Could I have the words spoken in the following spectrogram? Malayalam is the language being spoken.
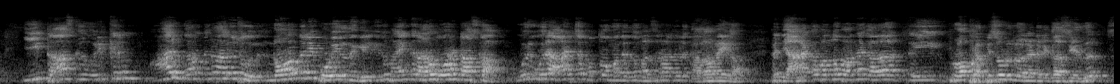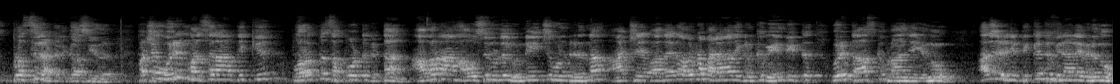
ഈ ടാസ്ക് ഒരിക്കലും ആരും കാരണം നിങ്ങൾ ആലോചിച്ചു നോർമലി പോയിരുന്നെങ്കിൽ ഇത് ഭയങ്കര അറുപോറ ടാസ്കാ ഒരു ഒരാഴ്ച മൊത്തം വന്നിരുന്ന മത്സരാർത്ഥികൾ കഥ പറയുക. ഇപ്പൊ ഞാനൊക്കെ വന്ന് പറഞ്ഞ കഥ ഈ പ്രോപ്പർ എപ്പിസോഡിലല്ല ടെലികാസ്റ്റ് ചെയ്ത് പ്ലസിലാണ് ടെലികാസ്റ്റ് ചെയ്ത്. പക്ഷെ ഒരു മത്സരാർത്ഥിക്ക് പുറത്ത് സപ്പോർട്ട് കിട്ടാൻ അവർ ആ ഹൗസിനുള്ളിൽ ഉന്നയിച്ചു കൊണ്ടിരുന്ന ആക്ഷേപം അതായത് അവരുടെ പരാതികൾക്ക് വേണ്ടിയിട്ട് ഒരു ടാസ്ക് പ്ലാൻ ചെയ്യുന്നു. അത് കഴിഞ്ഞ് ടിക്കറ്റ് ഫിനാലെ വരുന്നു.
